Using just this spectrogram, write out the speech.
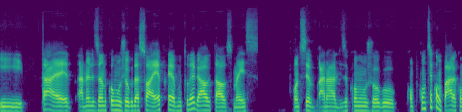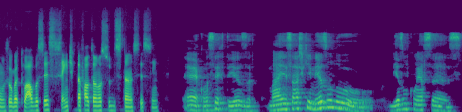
E tá, é, analisando como o jogo da sua época é muito legal e tal, mas quando você analisa como um jogo quando você compara com o jogo atual, você sente que tá faltando uma substância, assim. É, com certeza. Mas acho que mesmo no. Mesmo com essas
